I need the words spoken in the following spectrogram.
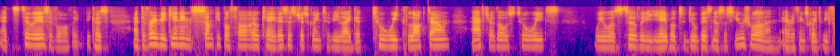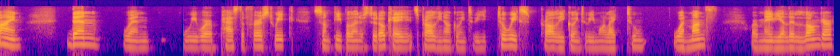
It still is evolving because at the very beginning, some people thought, okay, this is just going to be like a two-week lockdown. After those two weeks, we will still be able to do business as usual and everything's going to be fine. Then when we were past the first week, some people understood, okay, it's probably not going to be two weeks, probably going to be more like two, one month, or maybe a little longer.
